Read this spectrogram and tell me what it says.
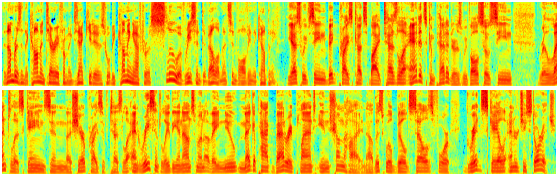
The numbers and the commentary from executives will be coming after a slew of recent developments involving the company. Yes, we've seen big price cuts by Tesla and its competitors. We've also seen relentless gains in the share price of Tesla, and recently the announcement of a new Megapack battery plant in Shanghai. Now, this will build cells for grid scale energy storage.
